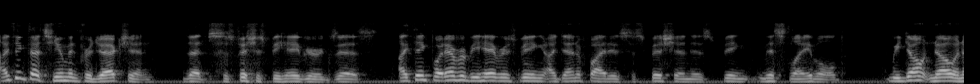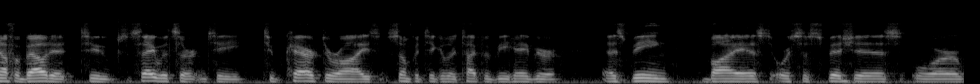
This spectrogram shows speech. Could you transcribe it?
I think that's human projection that suspicious behavior exists. I think whatever behavior is being identified as suspicion is being mislabeled. We don't know enough about it to say with certainty to characterize some particular type of behavior as being biased or suspicious or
